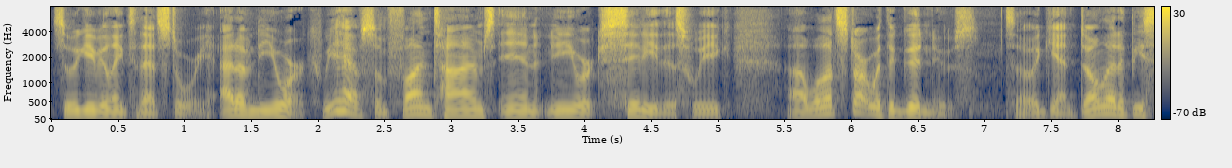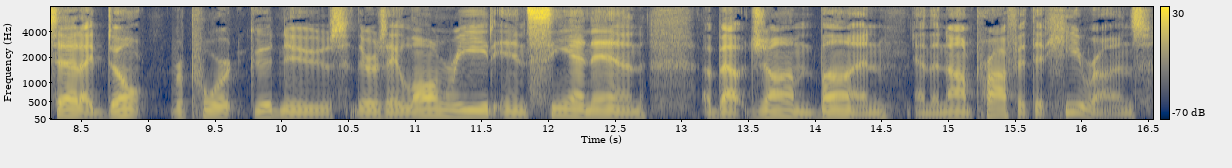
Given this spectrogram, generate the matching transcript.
So we give you a link to that story. Out of New York, we have some fun times in New York City this week. Uh, well, let's start with the good news. So, again, don't let it be said I don't report good news. There's a long read in CNN about John Bunn and the nonprofit that he runs,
